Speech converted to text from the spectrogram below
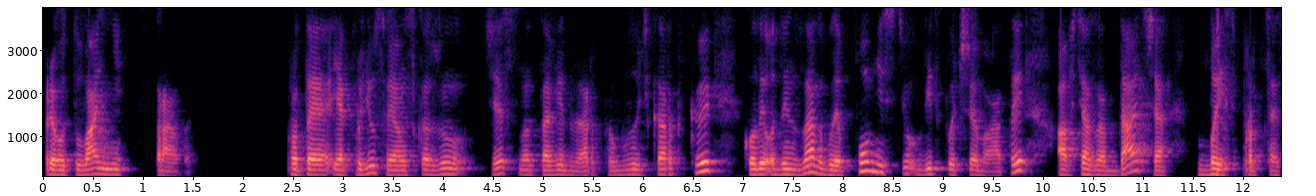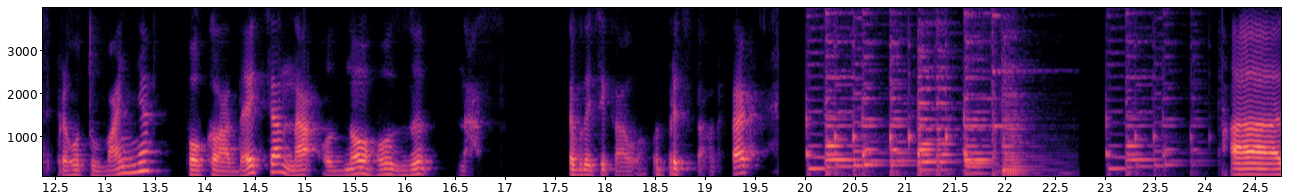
приготуванні страви. Проте, як продюсер, я вам скажу чесно та відверто, будуть картки, коли один з нас буде повністю відпочивати, а вся задача, весь процес приготування покладеться на одного з нас. Це буде цікаво. От представте, так? А,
